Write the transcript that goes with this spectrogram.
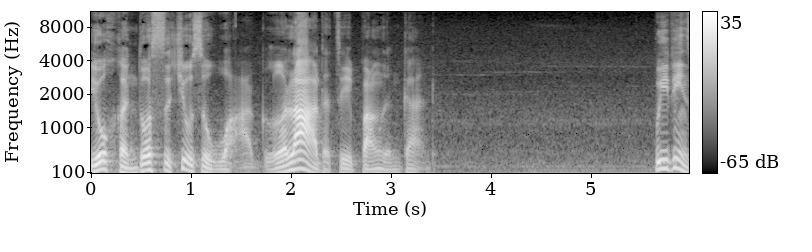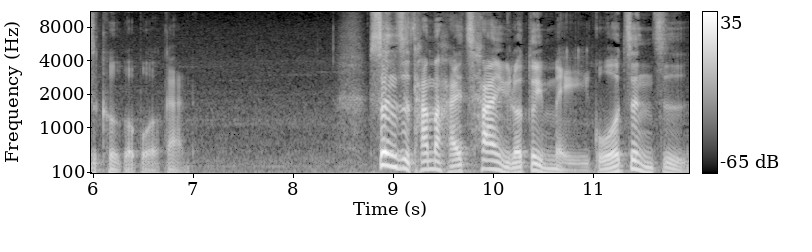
有很多事就是瓦格纳的这帮人干的，不一定是克格勃干的，甚至他们还参与了对美国政治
